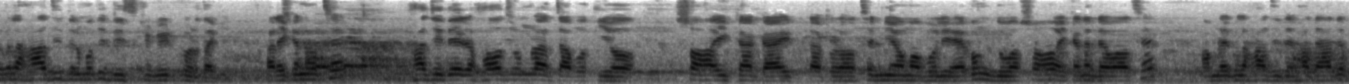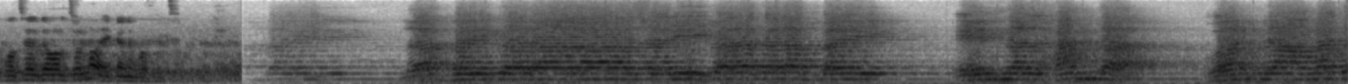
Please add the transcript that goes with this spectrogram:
এগুলো হাজিদের মধ্যে ডিস্ট্রিবিউট করে থাকি। আর এখানে হচ্ছে হাজিদের হজ, উমরা যাবতীয় সহায়িকা গাইড তারপরে হচ্ছে নিয়মাবলী এবং দোয়া সহ এখানে দেওয়া আছে। আমরা এগুলো হাজিদের হাতে হাতে পৌঁছে দেওয়ার জন্য এখানে বসেছি। إن الحمد والنعمة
